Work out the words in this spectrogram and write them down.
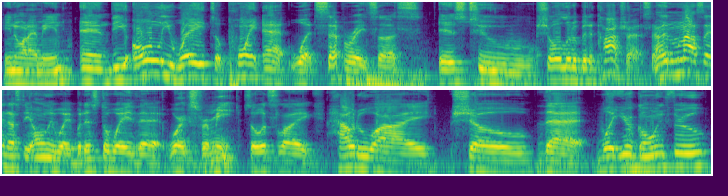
You know what I mean? And the only way to point at what separates us is to show a little bit of contrast. I'm not saying that's the only way, but it's the way that works for me. So it's like, how do I show that what you're going through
